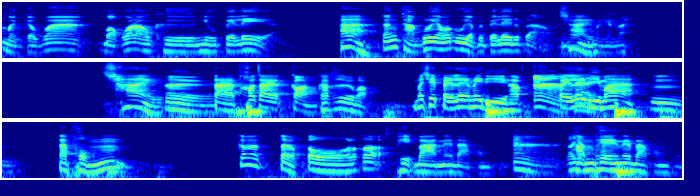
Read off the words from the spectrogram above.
เหมือนกับว่าบอกว่าเราคือนิวเปเล่อะอ่าตั้งถามกูหรือยังว่ากูอยากเป็นเปเล่หรือเปล่า ใช่เหมือนกันปะใช่เออ แต่เข้าใจก่อนก็คือแบบ ไม่ใช่เปเล่ไม่ดีครับอ่าเปเล่ใช่ดีมาก อืม แต่ผมก็เติบโตแล้วก็ผลิบานในแบบของผม อ่าเราอยากทำเพลงในแบบของผม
